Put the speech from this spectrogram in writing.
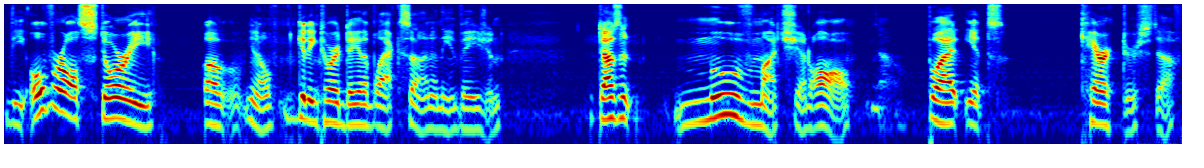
the overall story of you know getting toward Day of the Black Sun and the invasion doesn't move much at all, No. but it's character stuff.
